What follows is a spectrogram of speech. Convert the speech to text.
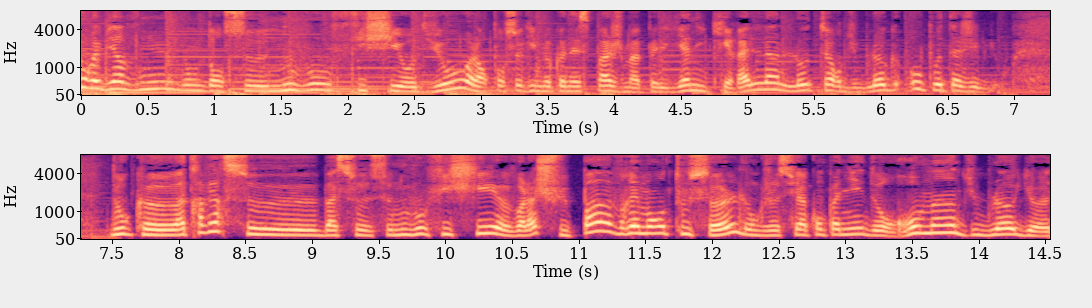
Bonjour et bienvenue donc dans ce nouveau fichier audio. Alors pour ceux qui ne me connaissent pas, je m'appelle Yannick Kirel, l'auteur du blog Au potager bio. Donc euh, à travers ce, bah, ce, ce, nouveau fichier, euh, voilà, je suis pas vraiment tout seul, donc je suis accompagné de Romain du blog euh,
